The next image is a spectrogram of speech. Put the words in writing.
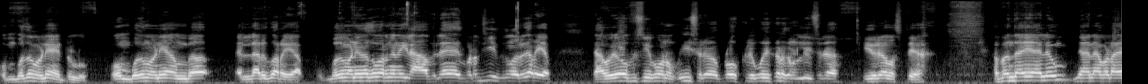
ഒമ്പത് മണി ആയിട്ടുള്ളൂ. ഒമ്പത് മണിയാകുമ്പോ എല്ലാവർക്കും അറിയാം. ഒമ്പത് മണി എന്നൊക്കെ പറഞ്ഞാൽ രാവിലെ ഇവിടെ ജീവിക്കുന്നവർക്ക് അറിയാം. രാവിലെ ഓഫീസിൽ പോകണം ഈശ്വര ബ്ലോക്കിൽ പോയി കിടക്കണം ഈശ്വര. ഈ ഒരു അവസ്ഥയാണ് അപ്പൊ എന്തായാലും ഞാൻ അവിടെ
